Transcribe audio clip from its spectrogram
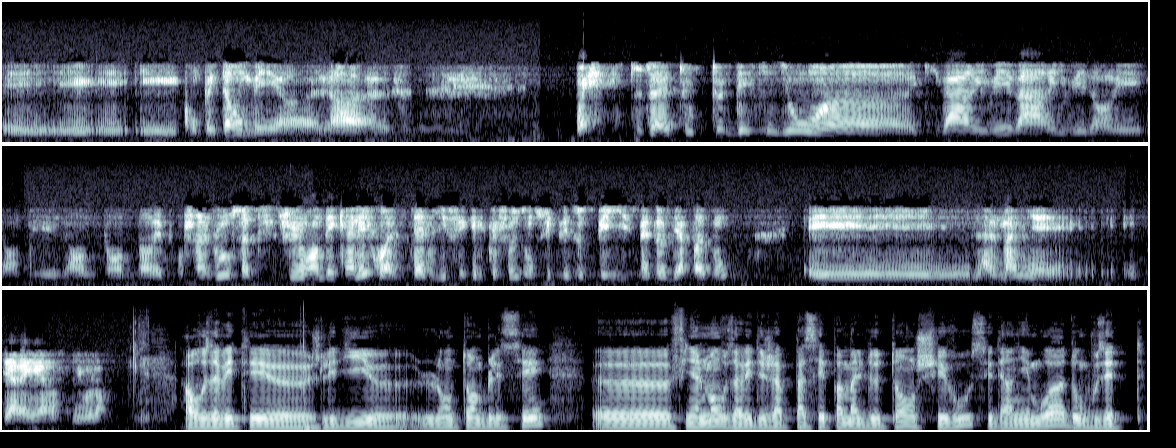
est, compétent, mais euh, là. euh, Ouais, toute, décision euh, qui va arriver va arriver dans les prochains jours. C'est toujours en décalé quoi. L'Italie fait quelque chose, ensuite les autres pays se mettent au diapason et l'Allemagne est, derrière à ce niveau-là. Alors vous avez été, euh, je l'ai dit, euh, longtemps blessé. Euh, finalement, vous avez déjà passé pas mal de temps chez vous ces derniers mois, donc vous êtes,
